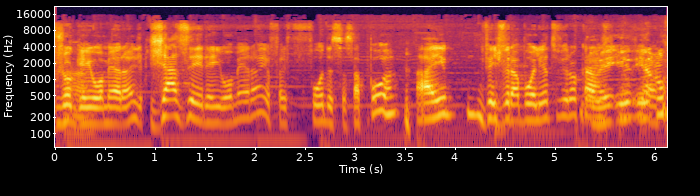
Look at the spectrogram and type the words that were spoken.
joguei o Homem-Aranha, já zerei o Homem-Aranha, eu falei, foda-se essa porra. Aí, em vez de virar boleto, virou Não, cara. eu, eu não,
